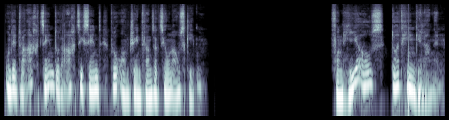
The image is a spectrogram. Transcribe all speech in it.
und etwa 8 Cent oder 80 Cent pro On-Chain-Transaktion ausgeben. Von hier aus dorthin gelangen.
